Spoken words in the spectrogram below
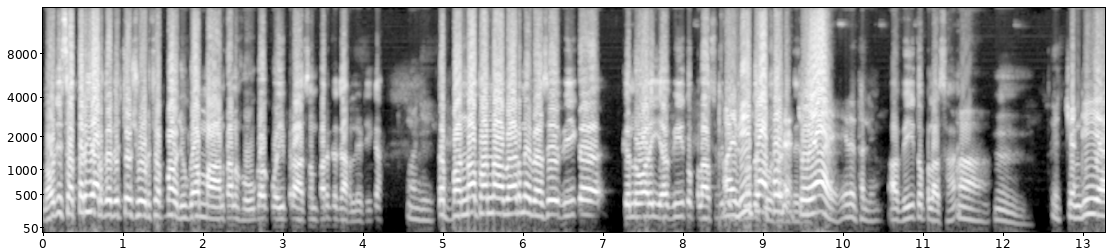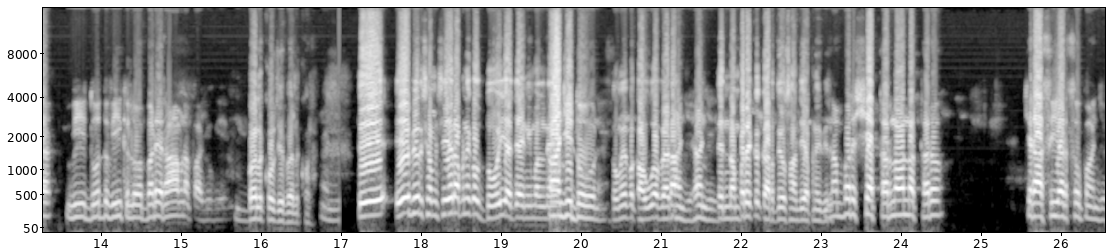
ਲਓ ਜੀ 70000 ਦੇ ਵਿੱਚੋਂ ਛੋਟ ਛੱਪਾ ਹੋ ਜਾਊਗਾ ਮਾਨਤਨ ਹੋਊਗਾ ਕੋਈ ਭਰਾ ਸੰਪਰਕ ਕਰ ਲੇ ਠੀਕ ਆ? ਹਾਂਜੀ। ਤੇ ਬੰਨਾ ਥਾਨਾ ਵੈੜ ਨੇ ਵੈਸੇ 20 ਕਿਲੋ ਵਾਲੀ ਆ 20 ਤੋਂ ਪਲੱਸ ਵੀ ਤੁਸੀਂ 20 ਦੁੱਧ ਚੋ ਪਲੱਸ ਚੋਇਆ ਹੈ ਇਹਦੇ ਥੱਲੇ। ਆ 20 ਤੋਂ ਪਲੱਸ ਹਾਂ। ਹਾਂ। ਹੂੰ। ਤੇ ਚੰਗੀ ਆ ਵੀ ਦੁੱਧ 20 ਕਿਲੋ ਬੜੇ ਆਰਾਮ ਨਾਲ ਪਾ ਜੂਗੀ। ਬਿਲਕੁਲ ਜੀ ਬਿਲਕੁਲ। ਹਾਂਜੀ। ਤੇ ਇਹ ਵੀਰ ਸ਼ਮਸ਼ੇਰ ਆਪਣੇ ਕੋਲ ਦੋ ਹੀ ਅੱਜ ਐਨੀਮਲ ਨੇ। ਹਾਂਜੀ ਦੋ ਨੇ। ਦੋਵੇਂ ਪਕਾਊ ਆ ਵੈੜਾ। ਹਾਂਜੀ ਹਾਂਜੀ। ਤੇ ਨੰਬਰ ਇੱਕ ਕਰ ਦਿਓ ਸਾਂਝੇ ਆਪਣੇ ਵੀਰ। ਨੰਬਰ 76969 84805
